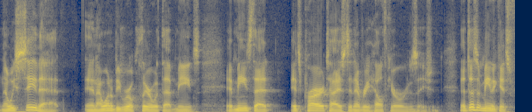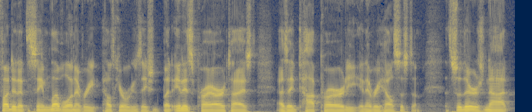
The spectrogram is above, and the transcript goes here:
Now we say that, And I want to be real clear what that means. It means that it's prioritized in every healthcare organization. That doesn't mean it gets funded at the same level in every healthcare organization, but it is prioritized as a top priority in every health system. So there's not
